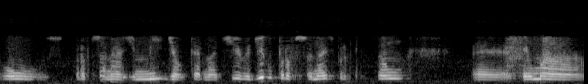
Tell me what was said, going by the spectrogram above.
ou os profissionais de mídia alternativa, digo profissionais porque são, é, tem uma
